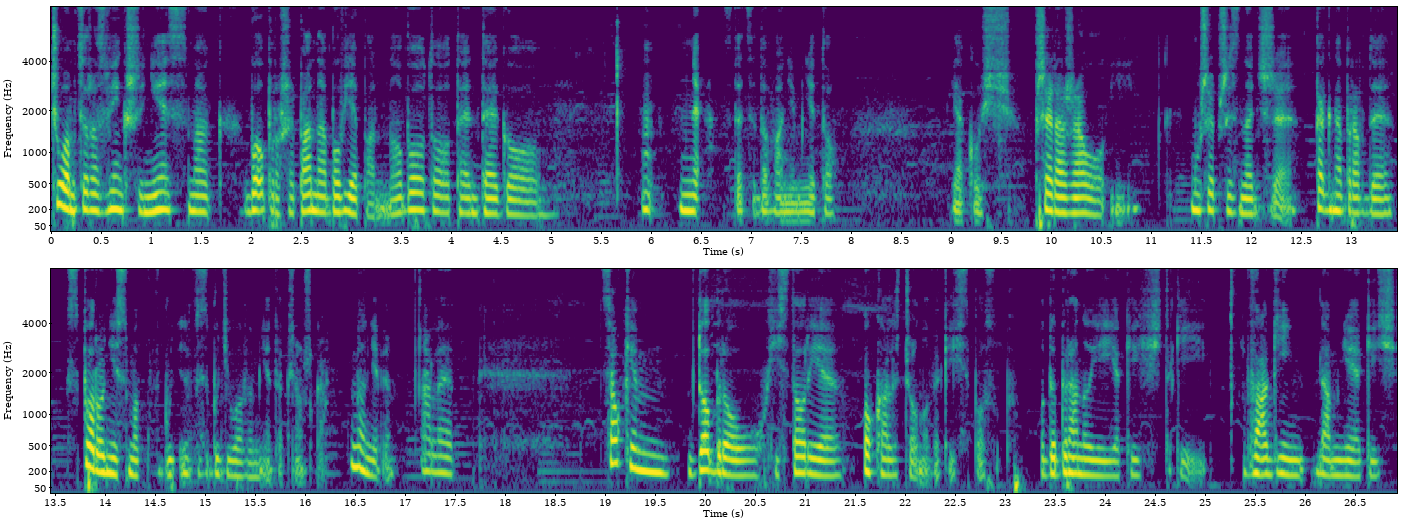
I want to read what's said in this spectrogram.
czułam coraz większy niesmak, bo proszę pana, bo wie pan, no bo to ten tego. Mm, Nie, zdecydowanie mnie to jakoś przerażało i muszę przyznać, że tak naprawdę sporo niesmaku wbu- wzbudziła we mnie ta książka. No nie wiem, ale całkiem dobrą historię okaleczono w jakiś sposób. Odebrano jej jakiejś takiej wagi, dla mnie jakiejś,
